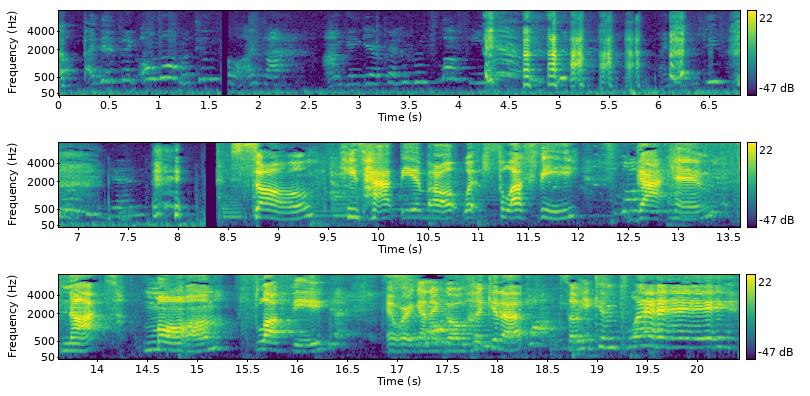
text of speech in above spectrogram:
Uh, I didn't think, oh no, my tooth fell out. I thought, I'm gonna get a present from Fluffy. I got to see Fluffy again. so So he's happy about what Fluffy got him, not mom, Fluffy. And we're gonna go hook it up so he can play.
